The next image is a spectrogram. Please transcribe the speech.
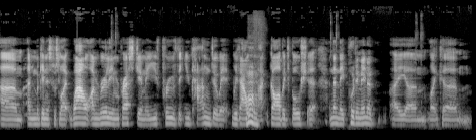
Um, and McGuinness was like, "Wow, I'm really impressed, Jimmy. You've proved that you can do it without Hmm. that garbage bullshit." And then they put him in a a um, like um,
